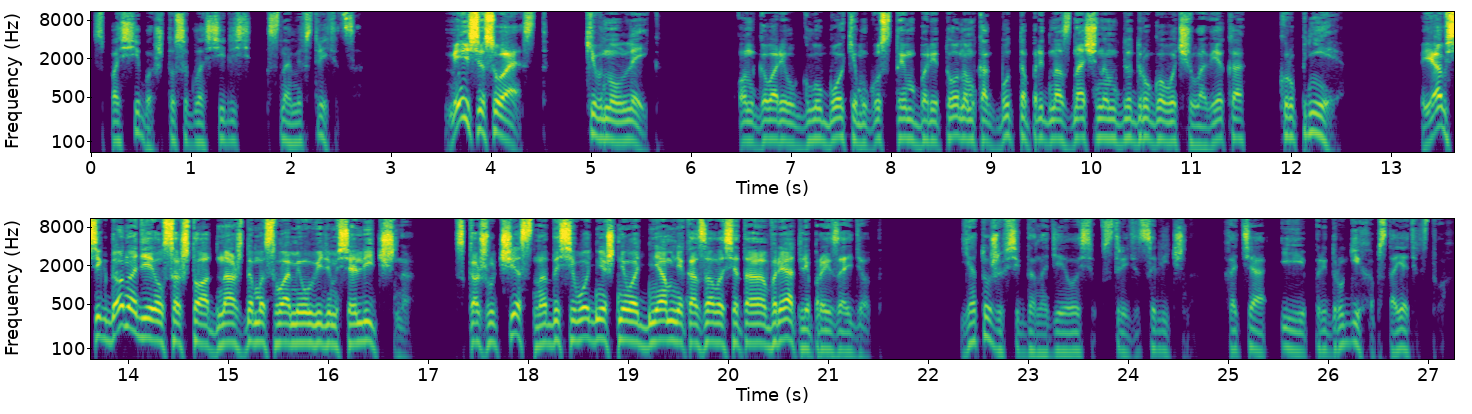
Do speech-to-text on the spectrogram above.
«спасибо, что согласились с нами встретиться». «Миссис Уэст!» — кивнул Лейк. Он говорил глубоким, густым баритоном, как будто предназначенным для другого человека, крупнее. «Я всегда надеялся, что однажды мы с вами увидимся лично. Скажу честно, до сегодняшнего дня мне казалось, это вряд ли произойдет». Я тоже всегда надеялась встретиться лично, хотя и при других обстоятельствах.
